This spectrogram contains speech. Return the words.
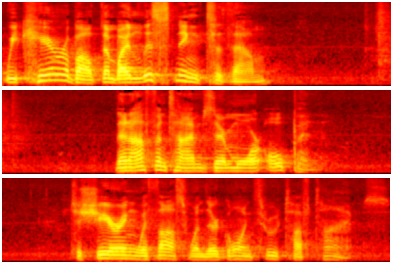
we care about them by listening to them, then oftentimes they're more open to sharing with us when they're going through tough times.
